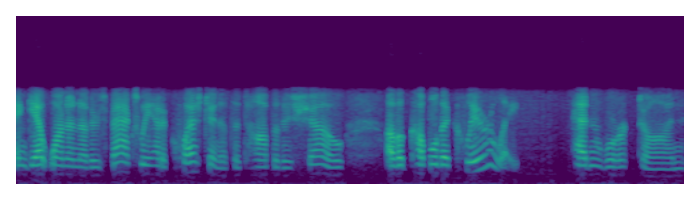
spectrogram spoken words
and get one another's backs. We had a question at the top of the show of a couple that clearly hadn't worked on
